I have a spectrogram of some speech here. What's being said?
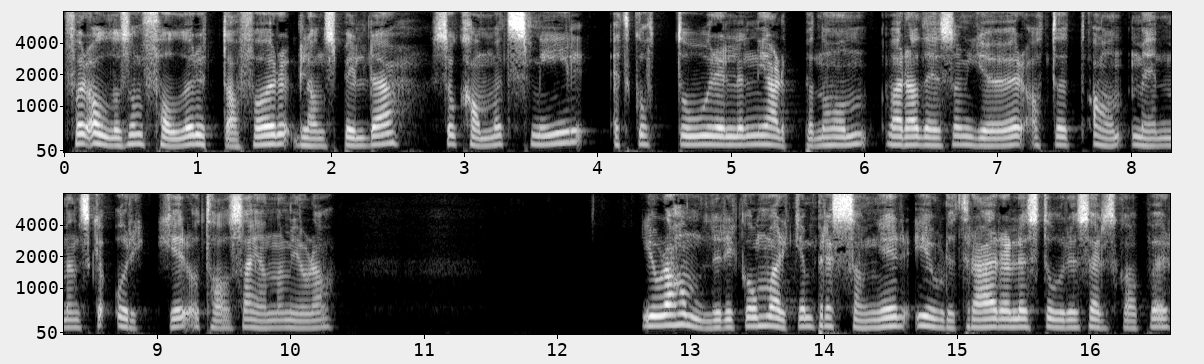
For alle som faller utafor glansbildet, så kan et smil, et godt ord eller en hjelpende hånd være det som gjør at et annet medmenneske orker å ta seg gjennom jula. Jula handler ikke om verken presanger, juletrær eller store selskaper.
